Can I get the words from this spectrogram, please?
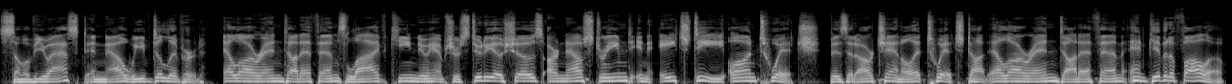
Some of you asked, and now we've delivered. LRN.FM's live Keene, New Hampshire studio shows are now streamed in HD on Twitch. Visit our channel at twitch.lrn.fm and give it a follow.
